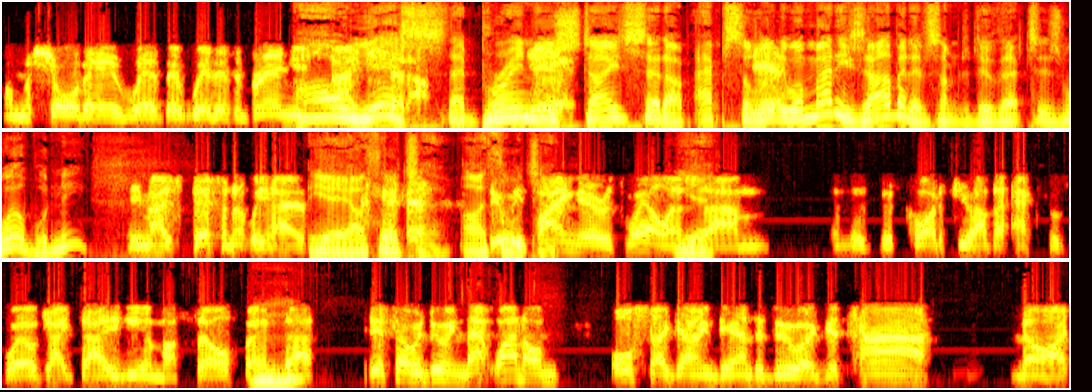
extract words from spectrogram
on the shore there, where the, where there's a brand new Oh stage yes, set up. that brand new Yeah. stage setup. Absolutely. Yeah. Well, Matty Zard would have something to do with that as well, wouldn't he? He most definitely has. Yeah, I thought so. I He'll be so. playing there as well, and Yeah. um, and there's, there's quite a few other acts as well. Jake Davies and myself, and Mhm. uh, yeah, so we're doing that one. I'm also going down to do a guitar night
